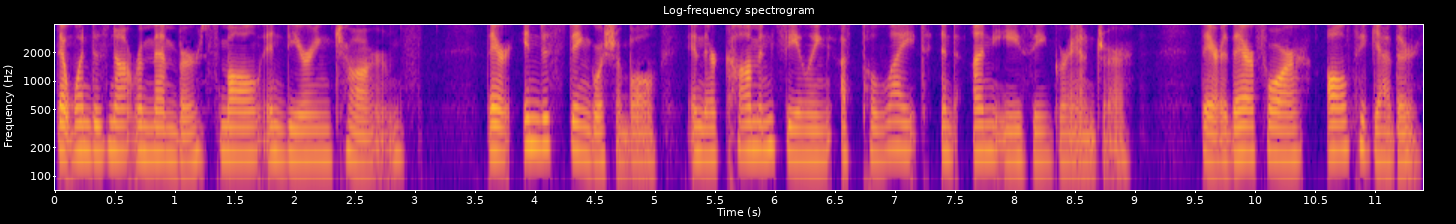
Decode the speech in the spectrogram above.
that one does not remember small endearing charms. They are indistinguishable in their common feeling of polite and uneasy grandeur. They are therefore altogether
